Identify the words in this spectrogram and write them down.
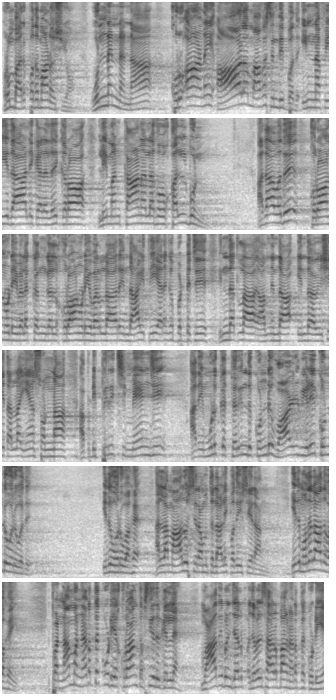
ரொம்ப அற்புதமான விஷயம். ஒன்று என்னென்னா குர்ஆனை ஆழமாக சிந்திப்பது. இன்ன கலதிக்ரா லிமன் கானலஹோ கல்புன். அதாவது குரானுடைய விளக்கங்கள் குரானுடைய வரலாறு இந்த ஆயத்தையே இறங்கப்பட்டுச்சு இந்த இடத்துல இந்த இந்த விஷயத்தெல்லாம் ஏன் சொன்னா அப்படி பிரித்து மேஞ்சி அதை முழுக்க தெரிந்து கொண்டு வாழ்வியலை கொண்டு வருவது. இது ஒரு வகை. அல்லாம ஆலோசி ராமத்துல்லாலே பதிவு செய்கிறாங்க இது முதலாவது வகை. இப்போ நம்ம நடத்தக்கூடிய குரான் தப்சீர் இருக்குல்ல? மாதிபன் ஜல் ஜபல் சார்பாக நடத்தக்கூடிய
